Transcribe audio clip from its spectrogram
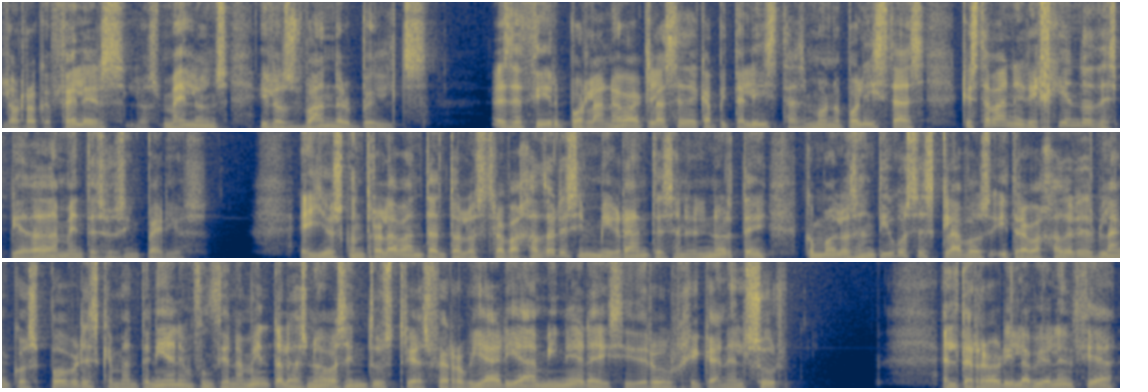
los Rockefellers, los Mellons y los Vanderbilts es decir, por la nueva clase de capitalistas monopolistas que estaban erigiendo despiadadamente sus imperios. Ellos controlaban tanto a los trabajadores inmigrantes en el norte como a los antiguos esclavos y trabajadores blancos pobres que mantenían en funcionamiento las nuevas industrias ferroviaria, minera y siderúrgica en el sur. El terror y la violencia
